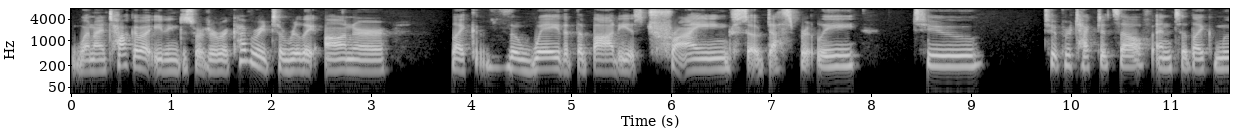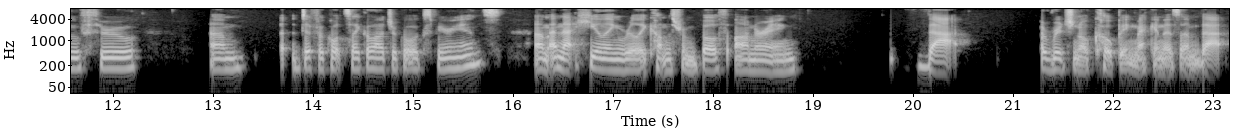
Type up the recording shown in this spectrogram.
when I talk about eating disorder recovery to really honor like the way that the body is trying so desperately to to protect itself and to like move through um, a difficult psychological experience. Um, and that healing really comes from both honoring that original coping mechanism that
